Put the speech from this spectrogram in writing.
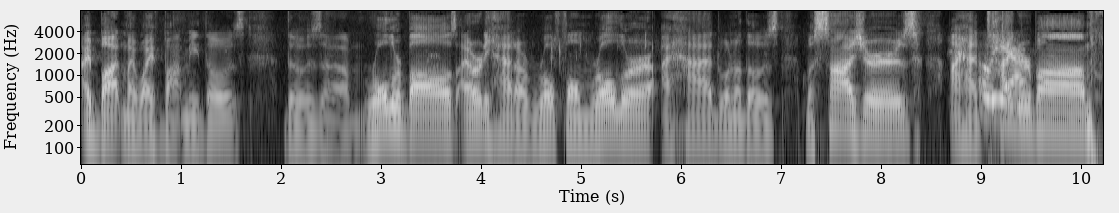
I bought. My wife bought me those those um, roller balls. I already had a roll foam roller. I had one of those massagers. I had Oh, yeah. Tiger Balm.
